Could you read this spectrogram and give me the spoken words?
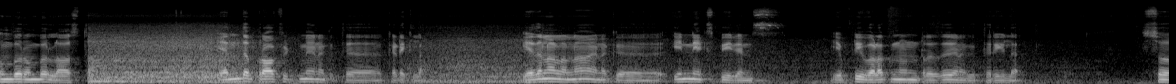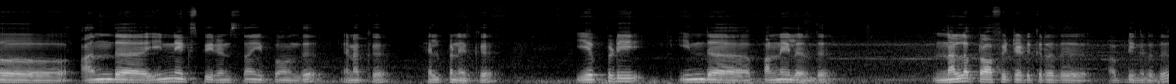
ரொம்ப ரொம்ப லாஸ் தான். எந்த ப்ராஃபிட்டுமே எனக்கு கிடைக்கல. எதனாலனா எனக்கு இன்எக்ஸ்பீரியன்ஸ் எப்படி வளர்க்கணுன்றது எனக்கு தெரியல. ஸோ அந்த இன்எக்ஸ்பீரியன்ஸ் தான் இப்போ வந்து எனக்கு ஹெல்ப் பண்ணியிருக்கு எப்படி இந்த பண்ணையிலேருந்து நல்ல ப்ராஃபிட் எடுக்கிறது அப்படிங்கிறது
